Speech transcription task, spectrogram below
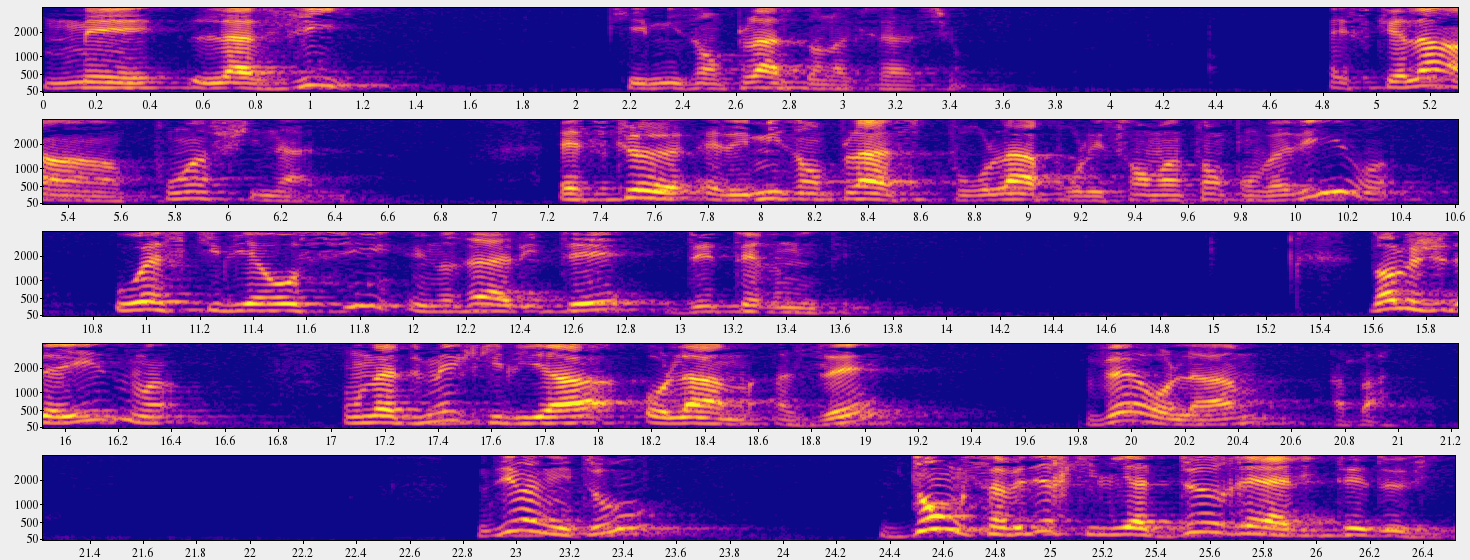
mais la vie qui est mise en place dans la création, est-ce qu'elle a un point final? Est-ce qu'elle est mise en place pour là, pour les 120 ans qu'on va vivre, ou est-ce qu'il y a aussi une réalité d'éternité? Dans le judaïsme, on admet qu'il y a Olam Azeh ve Olam Abba. Nous dit Manitou, donc ça veut dire qu'il y a deux réalités de vie.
